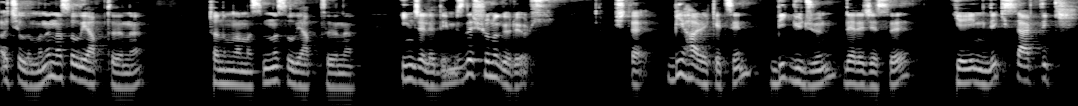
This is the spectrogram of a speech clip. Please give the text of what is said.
açılımını nasıl yaptığını, tanımlamasını nasıl yaptığını incelediğimizde şunu görüyoruz. İşte bir hareketin, bir gücün derecesi yayınlık, sertlik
